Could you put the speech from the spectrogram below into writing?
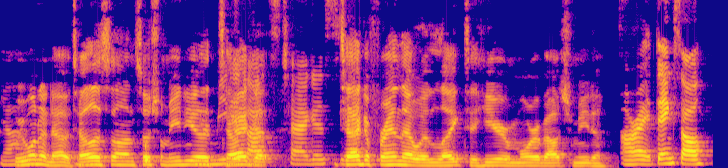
Yeah. We want to know. Tell us on social media. Media Tag thoughts, tag us. tag yeah. a friend that would like to hear more about Shemitah. All right. Thanks, all.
